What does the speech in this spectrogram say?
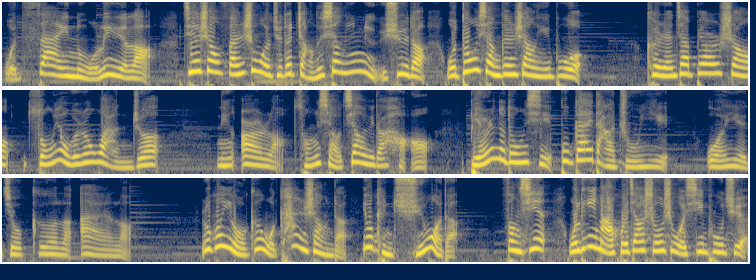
我再努力了。街上凡是我觉得长得像您女婿的，我都想跟上一步，可人家边上总有个人挽着。您二老从小教育的好，别人的东西不该打主意，我也就割了爱了。如果有个我看上的又肯娶我的，放心，我立马回家收拾我西铺去。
